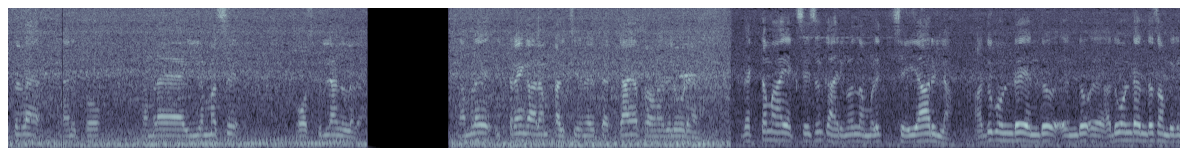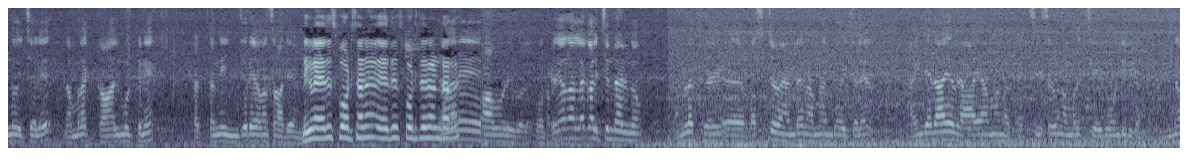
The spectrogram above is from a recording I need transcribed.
സുഹൃത്തുക്കളെ ഞാനിപ്പോൾ നമ്മളെ ഇ എം എസ് ഹോസ്പിറ്റലിലാണുള്ളത്. നമ്മൾ ഇത്രയും കാലം കളിച്ചിരുന്നത് തെറ്റായ പ്രവണതയിലൂടെയാണ്. വ്യക്തമായ എക്സസൈസും കാര്യങ്ങളും നമ്മൾ ചെയ്യാറില്ല. അതുകൊണ്ട് എന്ത് എന്ത് അതുകൊണ്ട് എന്താ സംഭവിക്കുന്നത് വെച്ചാൽ നമ്മളെ കാൽമുട്ടിന് പെട്ടെന്ന് ഇഞ്ചുറി ആവാൻ സാധ്യതയാണ് നിങ്ങൾ ഏത് സ്പോർട്സാണ് ഏത് സ്പോർട്സ് വോളിബോൾ ഞാൻ നല്ല കളിച്ചിട്ടുണ്ടായിരുന്നു. നമ്മൾ ഫസ്റ്റ് വേണ്ടത് നമ്മൾ എന്താ വെച്ചാൽ അതിന്റെതായ വ്യായാമങ്ങൾ എക്സസൈസുകൾ നമ്മൾ ചെയ്തുകൊണ്ടിരിക്കണം. ഇന്ന്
